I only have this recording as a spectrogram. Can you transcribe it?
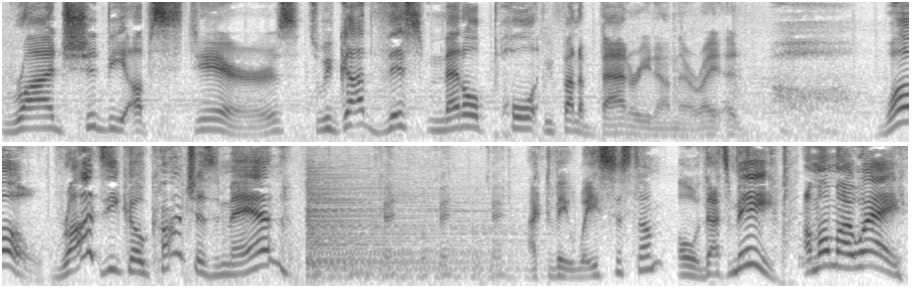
Rod should be upstairs. So we've got this metal pole. We found a battery down there, right? A- Whoa, Rod's eco-conscious, man. Okay. Activate waste system. Oh, that's me. I'm on my way.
